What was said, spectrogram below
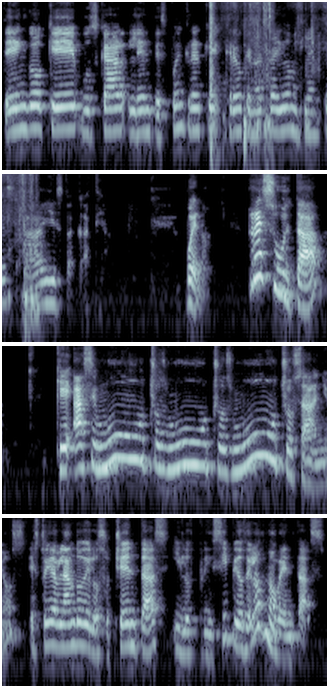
Tengo que buscar lentes. ¿Pueden creer que creo que no he traído mis lentes? Ahí está Katia. Bueno, resulta que hace muchos, muchos, muchos años, estoy hablando de los ochentas y los principios de los noventas,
